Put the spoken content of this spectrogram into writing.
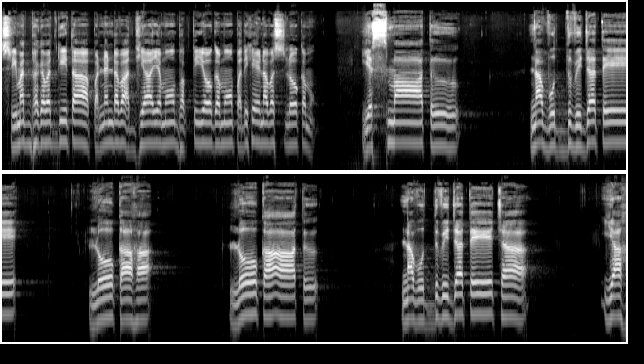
శ్రీమద్భగవద్గీత పన్నెండవ అధ్యాయము భక్తియోగము పదిహేనవ శ్లోకము. యస్మాత్ న ఉద్విజతే లోక లోకాత్. న ఉద్విజతే చ యహ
